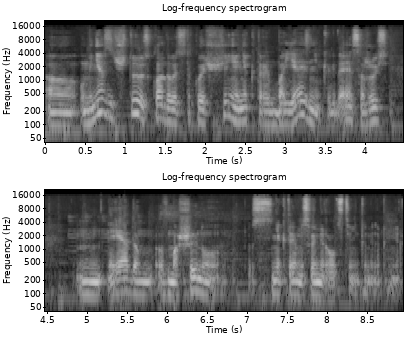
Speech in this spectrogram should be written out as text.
э, у меня зачастую складывается такое ощущение некоторой боязни, когда я сажусь рядом в машину с некоторыми своими родственниками, например.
